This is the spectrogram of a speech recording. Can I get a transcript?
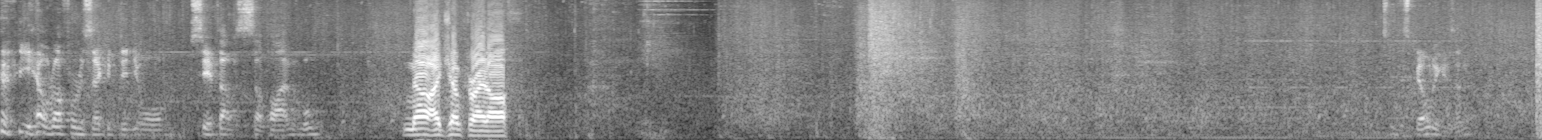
you held off for a second, did you? Or see if that was survivable. No, I jumped right off. It's in this building, isn't it?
